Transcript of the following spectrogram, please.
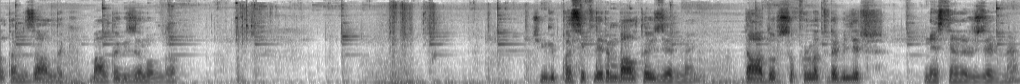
Baltamızı aldık. Balta güzel oldu. Çünkü pasiflerin balta üzerine, daha doğrusu fırlatılabilir nesneler üzerine.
